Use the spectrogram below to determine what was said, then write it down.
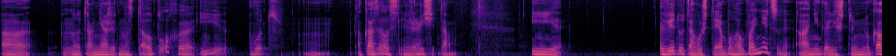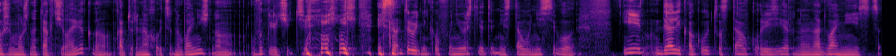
А, ну, там неожиданно стало плохо, и вот оказалась лежащей там. И ввиду того, что я была в больнице, а они говорили, что ну как же можно так человека, который находится на больничном, выключить из сотрудников университета ни с того ни с сего. И дали какую-то ставку резервную на два месяца.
